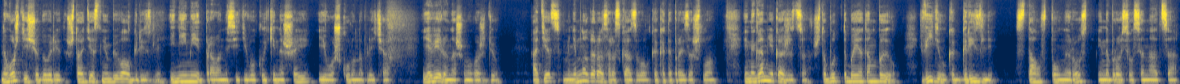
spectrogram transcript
Но вождь еще говорит, что отец не убивал Гризли и не имеет права носить его клыки на шее и его шкуру на плечах. Я верю нашему вождю. Отец мне много раз рассказывал, как это произошло. Иногда мне кажется, что будто бы я там был, видел, как Гризли стал в полный рост и набросился на отца.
